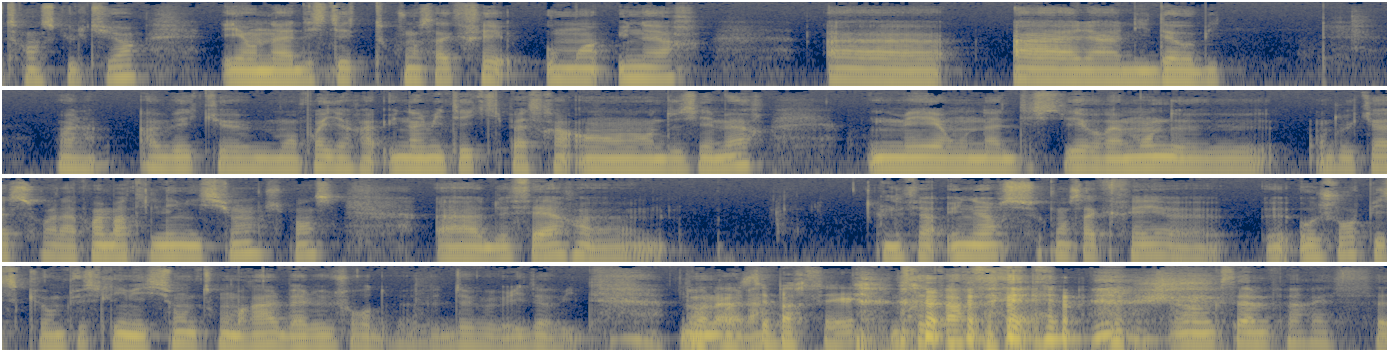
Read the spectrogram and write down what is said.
Transculture et on a décidé de consacrer au moins une heure à, la Lida Hobbit. Voilà, avec. euh, bon, il y aura une invitée qui passera en, deuxième heure, mais on a décidé vraiment de. En tout cas, sur la première partie de l'émission, je pense, euh, de faire. euh, de faire une heure se consacrer euh, euh, au jour, puisque en plus l'émission tombera bah, le jour de, de. Donc, Voilà, c'est parfait. c'est parfait. donc ça me paraît, ça,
